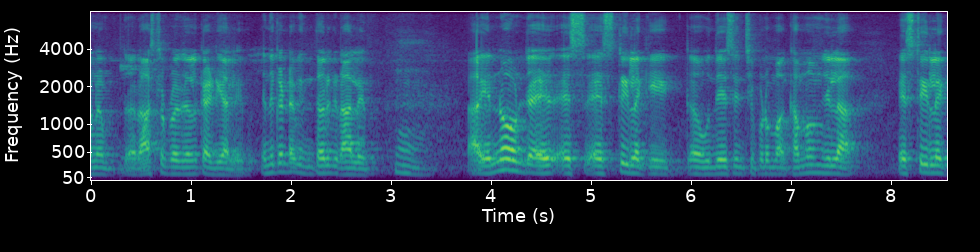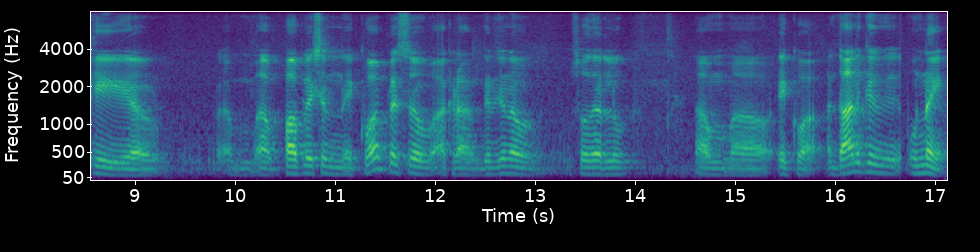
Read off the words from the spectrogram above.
మన రాష్ట్ర ప్రజలకు ఐడియా లేదు. ఎందుకంటే అవి ఇంతవరకు రాలేదు. ఎన్నో ఎస్ ఎస్టీలకి ఉద్దేశించి ఇప్పుడు మా ఖమ్మం జిల్లా ఎస్టీలకి Um, uh, పాపులేషన్ ఎక్కువ ప్లస్ uh, అక్కడ గిరిజన సోదరులు um, uh, ఎక్కువ. దానికి ఉన్నాయి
